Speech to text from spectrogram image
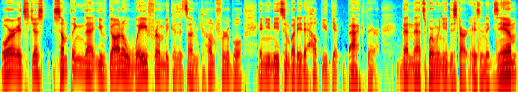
or it's just something that you've gone away from because it's uncomfortable and you need somebody to help you get back there, then that's where we need to start is an exam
